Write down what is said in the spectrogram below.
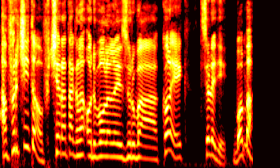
A frčí to, včera takhle odvolili zhruba kolik? Tři lidi. Bomba.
